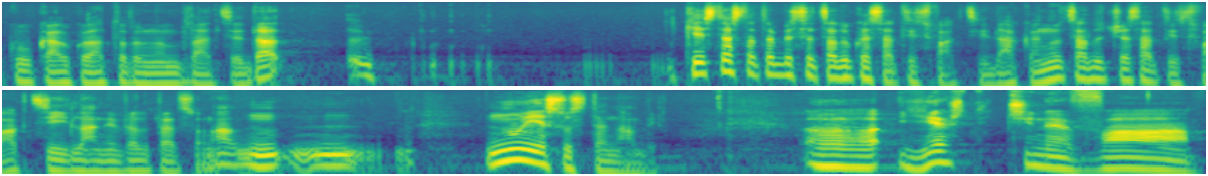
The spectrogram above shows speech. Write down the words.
cu calculatorul în brațe. Dar uh, chestia asta trebuie să-ți aducă satisfacții. Dacă nu-ți aduce satisfacții la nivel personal, nu e sustenabil. Uh, ești cineva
